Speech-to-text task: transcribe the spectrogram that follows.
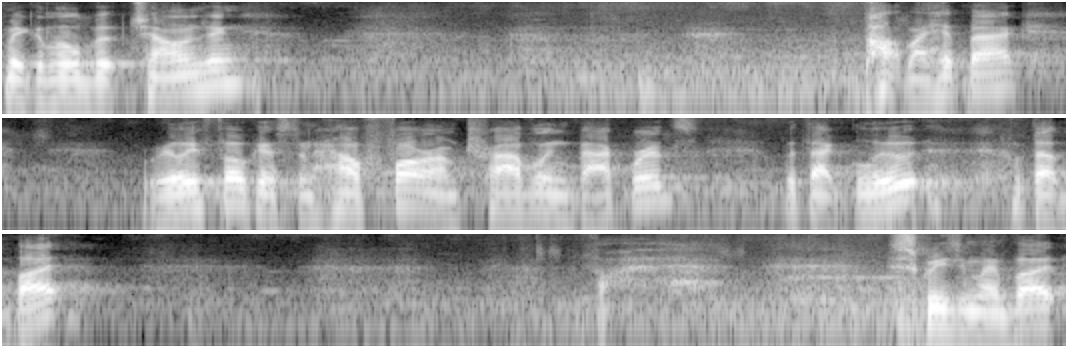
make it a little bit challenging, pop my hip back, really focused on how far I'm traveling backwards with that glute, with that butt. Five. Squeezing my butt,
